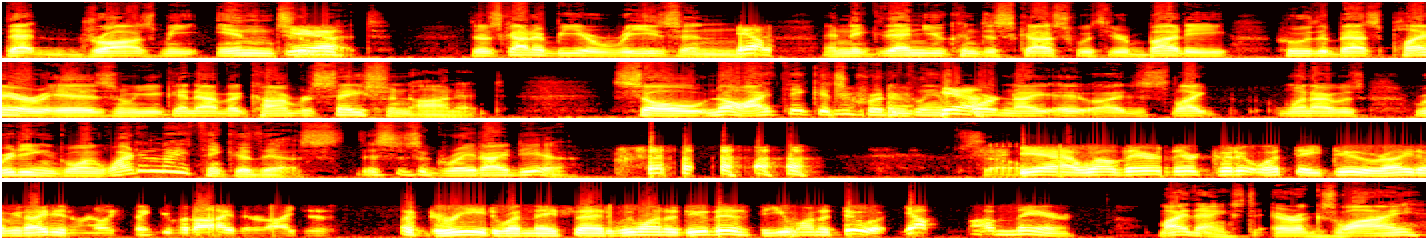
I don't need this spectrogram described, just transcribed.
that draws me into Yeah. it. There's got to be a reason. Yep. and then you can discuss with your buddy who the best player is, and you can have a conversation on it. So, no, I think it's critically Yeah. important. I, I just like when I was reading and going, why didn't I think of this? This is a great idea. so, Yeah, well, they're they're good at what they do, right? I mean, I didn't really think of it either. I just agreed when they said, "We want to do this. Do you want to do it?" Yep, I'm there. My thanks to Eric Zweig.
